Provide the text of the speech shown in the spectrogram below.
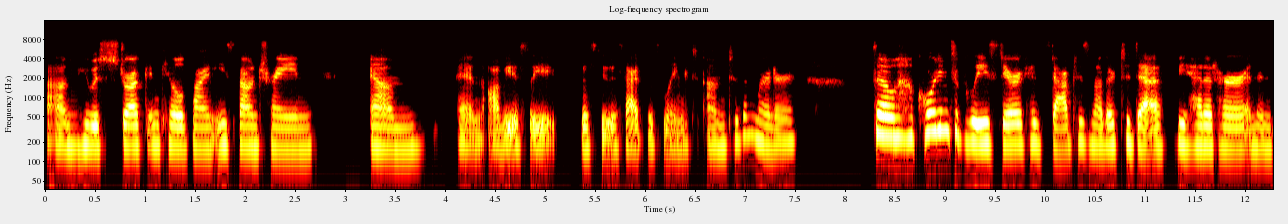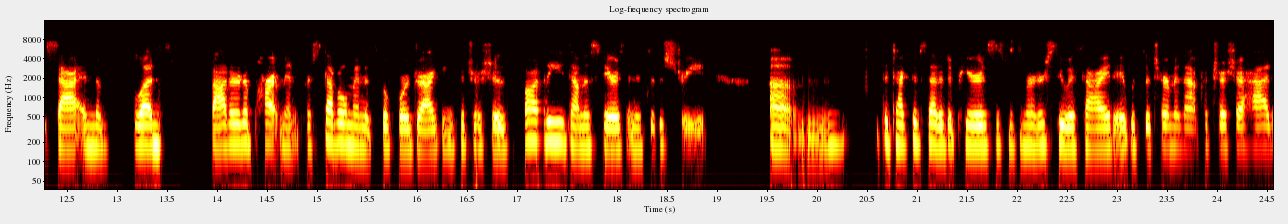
Um, he was struck and killed by an eastbound train. Um, and obviously, the suicide was linked um, to the murder. So, according to police, Derek had stabbed his mother to death, beheaded her, and then sat in the blood spattered apartment for several minutes before dragging Patricia's body down the stairs and into the street. Um, Detective said it appears this was murder suicide. It was determined that Patricia had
